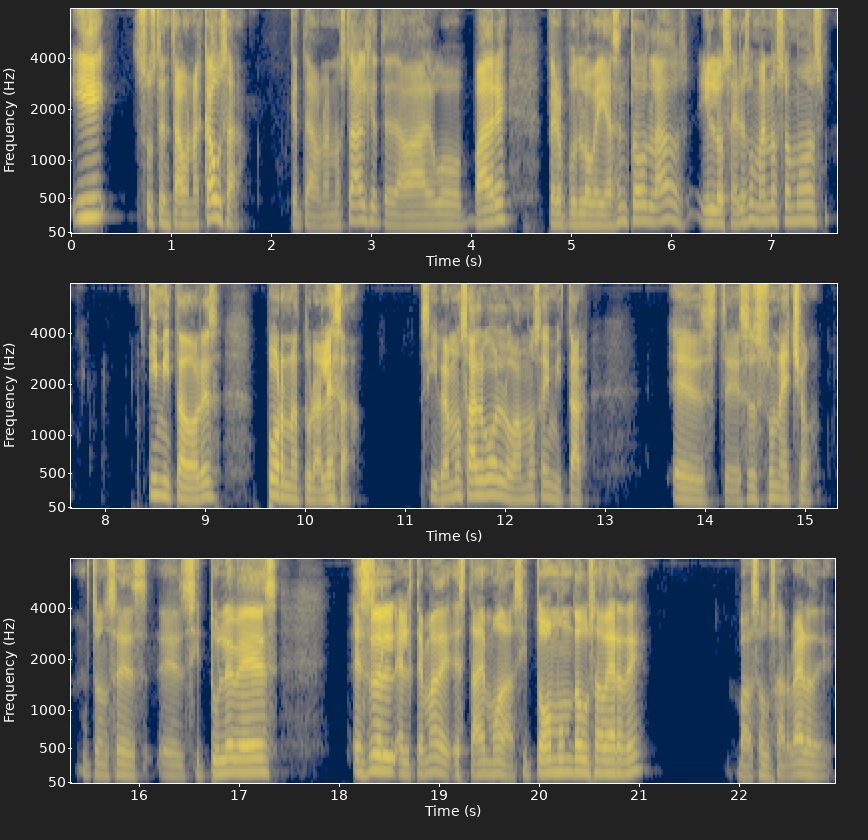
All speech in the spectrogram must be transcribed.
Y sustentaba una causa, que te daba una nostalgia, te daba algo padre, pero pues lo veías en todos lados. Y los seres humanos somos imitadores por naturaleza. Si vemos algo, lo vamos a imitar. Este, eso es un hecho. Entonces, eh, si tú le ves, ese es el, el tema de está de moda. Si todo mundo usa verde, vas a usar verde.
